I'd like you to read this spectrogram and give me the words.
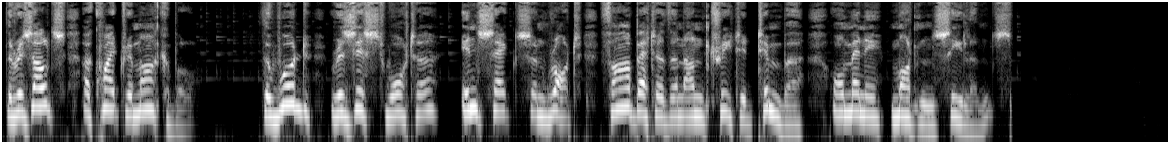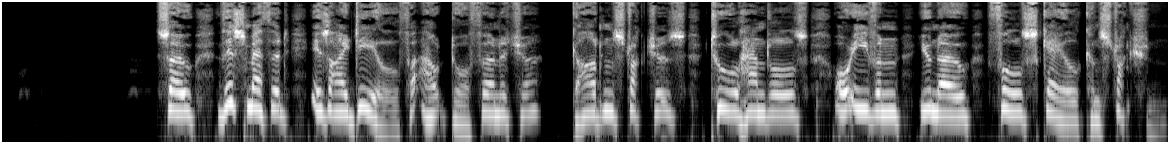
The results are quite remarkable. The wood resists water, insects and rot far better than untreated timber or many modern sealants. So this method is ideal for outdoor furniture, garden structures, tool handles, or even, you know, full-scale construction.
